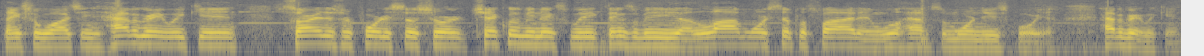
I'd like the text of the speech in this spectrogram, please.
Thanks for watching. Have a great weekend. Sorry this report is so short. Check with me next week. Things will be a lot more simplified and we'll have some more news for you. Have a great weekend.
